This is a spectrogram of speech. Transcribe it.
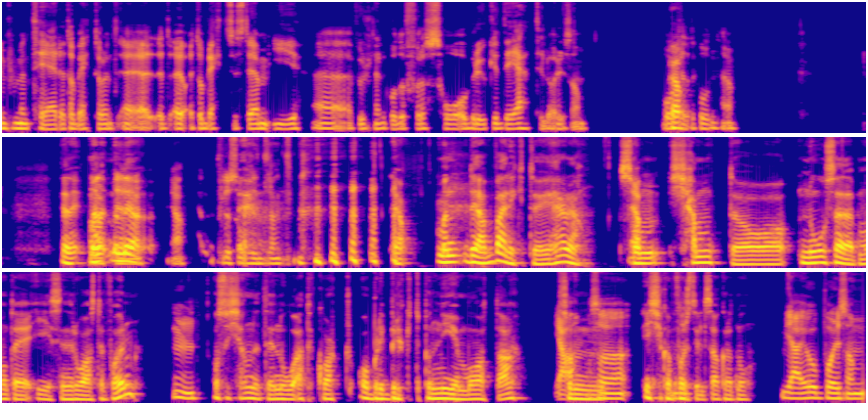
implementere et, objekt, et, et objektsystem i eh, funksjonell kode, for å så å bruke det til å liksom oversette koden. Ja. Enig. Men, men, det, eh, ja, filosofisk interessant. ja. men det er verktøy her, da, som kommer til å Nå så er det på en måte i sin råeste form, mm. og så kommer det til nå etter hvert å bli brukt på nye måter Ja, som altså, ikke kan forestille seg akkurat nå. vi er jo på liksom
